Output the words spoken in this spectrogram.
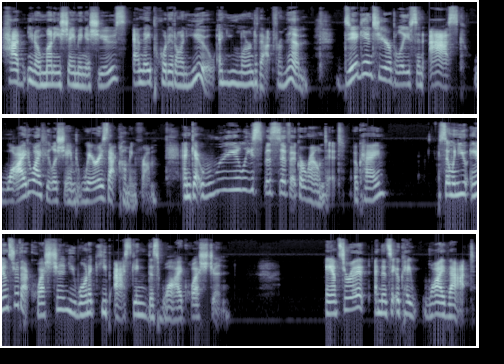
had, you know, money shaming issues and they put it on you and you learned that from them. Dig into your beliefs and ask, why do I feel ashamed? Where is that coming from? And get really specific around it. Okay. So when you answer that question, you want to keep asking this why question. Answer it and then say, okay, why that?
